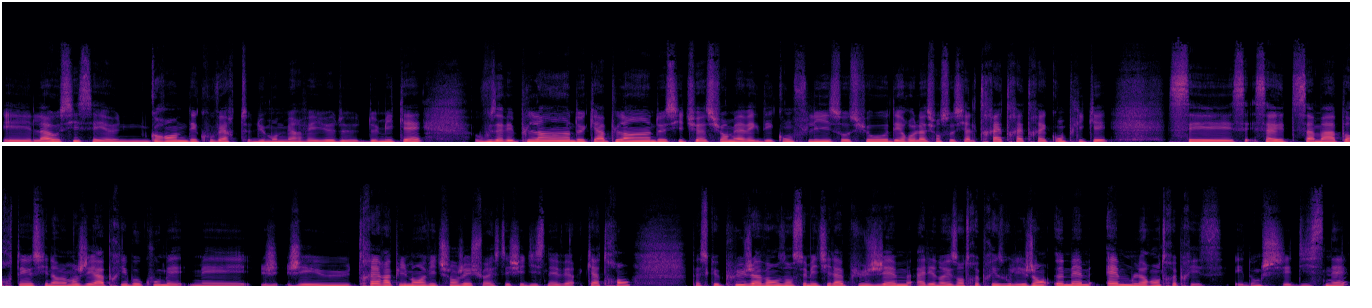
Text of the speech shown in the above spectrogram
Et là aussi, c'est une grande découverte du monde merveilleux de, de Mickey. Vous avez plein de cas, plein de situations, mais avec des conflits sociaux, des relations sociales très, très, très compliqué. C'est, ça, ça m'a apporté aussi énormément. J'ai appris beaucoup, mais, mais j'ai eu très rapidement envie de changer. Je suis restée chez Disney vers 4 ans parce que plus j'avance dans ce métier-là, plus j'aime aller dans les entreprises où les gens eux-mêmes aiment leur entreprise. Et donc chez Disney,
